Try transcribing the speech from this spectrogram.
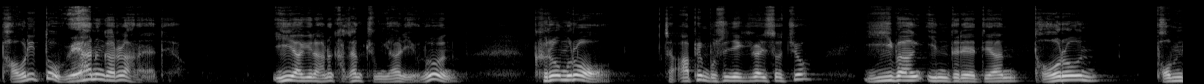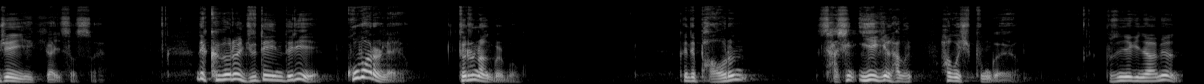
바울이 또 왜 하는가를 알아야 돼요. 이 이야기를 하는 가장 중요한 이유는 그러므로 자, 앞에 무슨 얘기가 있었죠? 이방인들에 대한 더러운 범죄의 얘기가 있었어요. 근데 그거를 유대인들이 고발을 해요. 드러난 걸 보고. 근데 바울은 사실 이 얘기를 하고, 하고 싶은 거예요. 무슨 얘기냐면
